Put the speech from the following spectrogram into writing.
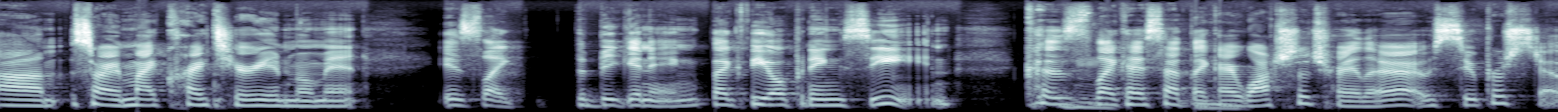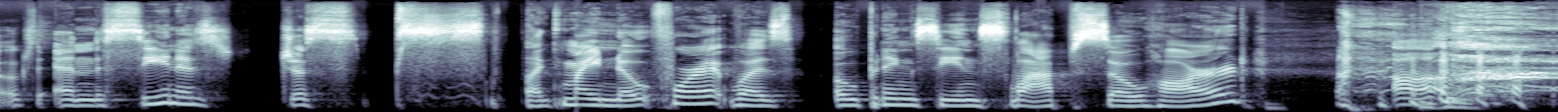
um, sorry, my criterion moment is like the beginning, like the opening scene. because Mhm. like I said, like I watched the trailer, I was super stoked, and the scene is just like my note for it was opening scene slaps so hard.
